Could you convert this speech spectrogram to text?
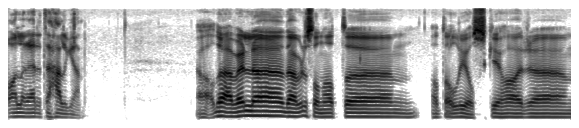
allerede til helgen. Ja, det er vel, eh, det er vel sånn at, at Alioski har, eh,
